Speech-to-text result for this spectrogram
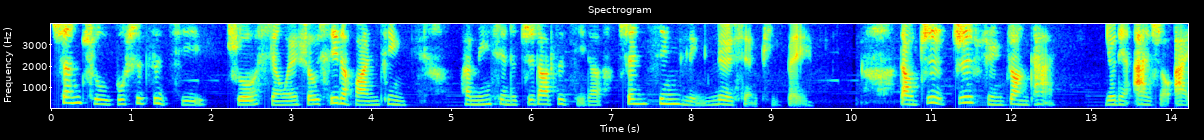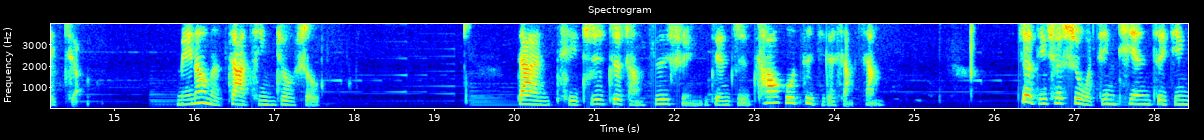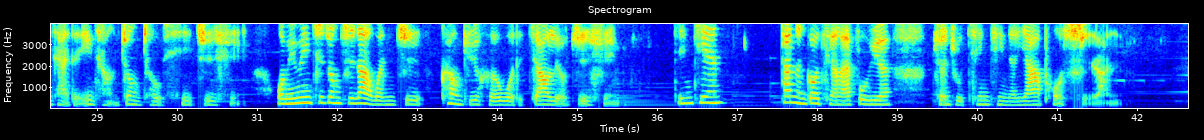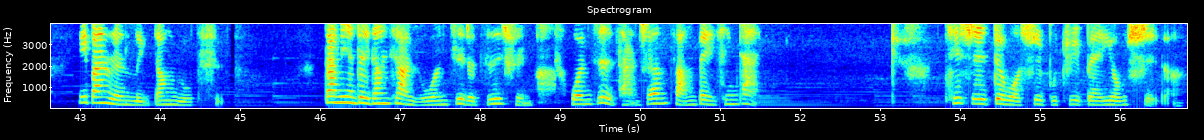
身处不是自己所显为熟悉的环境，很明显的知道自己的身心灵略显疲惫，导致咨询状态。有点碍手碍脚，没那么驾轻就熟。但岂知这场咨询简直超乎自己的想象。这的确是我今天最精彩的一场重头戏咨询。我冥冥之中知道文字抗拒和我的交流咨询，今天他能够前来赴约，纯属亲情的压迫使然。一般人理当如此，但面对当下与文字的咨询，文字产生防备心态。其实对我是不具备优势的，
